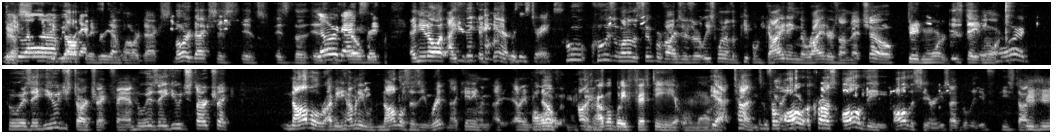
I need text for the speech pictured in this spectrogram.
we Yes. I love think we all Lower can Decks. agree on Lower Decks. Lower Decks is is is the is Lower the show Decks made for- and you know what? I think again, with Easter eggs. who who's one of the supervisors or at least one of the people guiding the writers on that show Dayton Ward. is Dayton Great Ward, Lord. who is a huge Star Trek fan, who is a huge Star Trek novel. I mean, how many novels has he written? I can't even. I, I don't even All know. Tons. Probably fifty or more. Yeah, tons from all across all the all the series. I believe he's done. hmm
